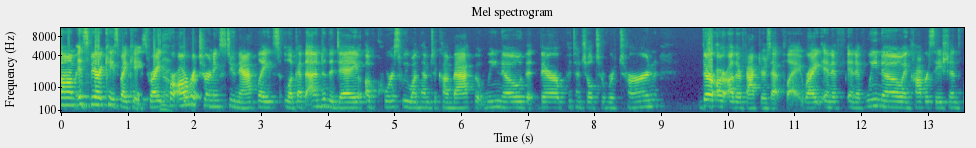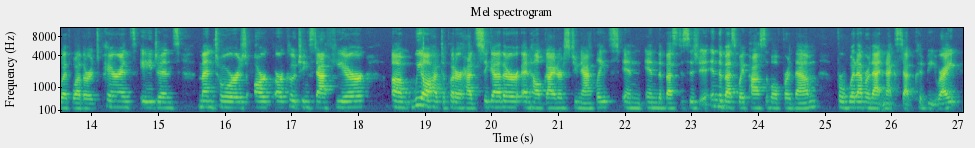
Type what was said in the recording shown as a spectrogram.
Um, it's very case by case, right? Yeah. For our returning student athletes, look, at the end of the day, of course, we want them to come back, but we know that their potential to return, there are other factors at play, right? And if and if we know in conversations with whether it's parents, agents, mentors, our, our coaching staff here, um, we all have to put our heads together and help guide our student athletes in in the best decision in the best way possible for them for whatever that next step could be, right?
